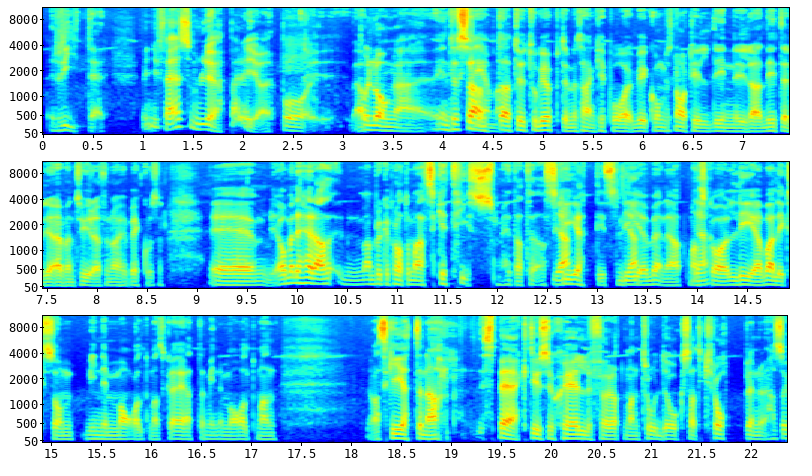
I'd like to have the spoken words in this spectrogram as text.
riter. Ungefär som löpare gör på, på långa Intressant extrema. att du tog upp det med tanke på, vi kommer snart till din lilla, ditt lilla äventyr för några veckor sedan. Eh, ja men det här, man brukar prata om asketism, ett asketiskt ja. leverne, att man ja. ska leva liksom minimalt, man ska äta minimalt, man asketerna späkte ju sig själv för att man trodde också att kroppen, alltså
